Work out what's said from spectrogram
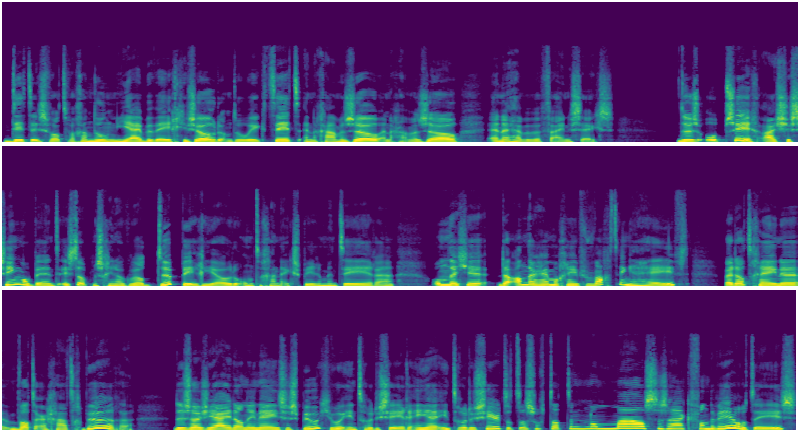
dit is wat we gaan doen. Jij beweegt je zo, dan doe ik dit en dan gaan we zo en dan gaan we zo en dan hebben we fijne seks. Dus op zich, als je single bent, is dat misschien ook wel de periode om te gaan experimenteren, omdat je de ander helemaal geen verwachtingen heeft bij datgene wat er gaat gebeuren. Dus als jij dan ineens een speeltje wil introduceren en jij introduceert het alsof dat de normaalste zaak van de wereld is,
